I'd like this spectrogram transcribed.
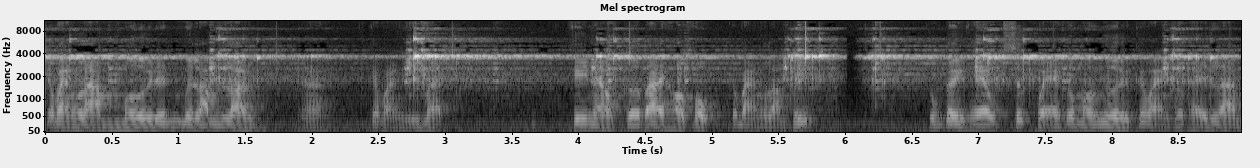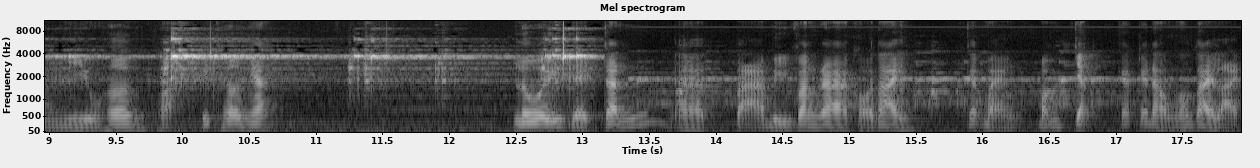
Các bạn làm 10 đến 15 lần. À, các bạn nghỉ mệt. Khi nào cơ tay hồi phục các bạn làm tiếp cũng tùy theo sức khỏe của mỗi người các bạn có thể làm nhiều hơn hoặc ít hơn nha lưu ý để tránh à, tạ bị văng ra khỏi tay các bạn bấm chặt các cái đầu ngón tay lại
